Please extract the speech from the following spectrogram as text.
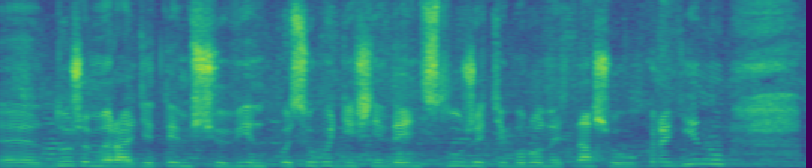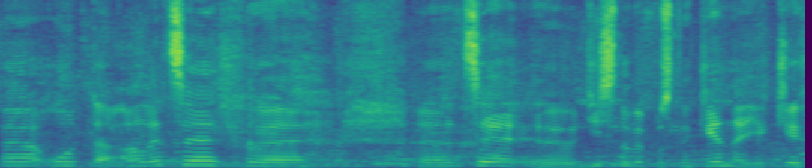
Е, Дуже ми раді тим, що він по сьогоднішній день служить і боронить нашу Україну. Е, От, але це е, Це дійсно випускники, на яких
